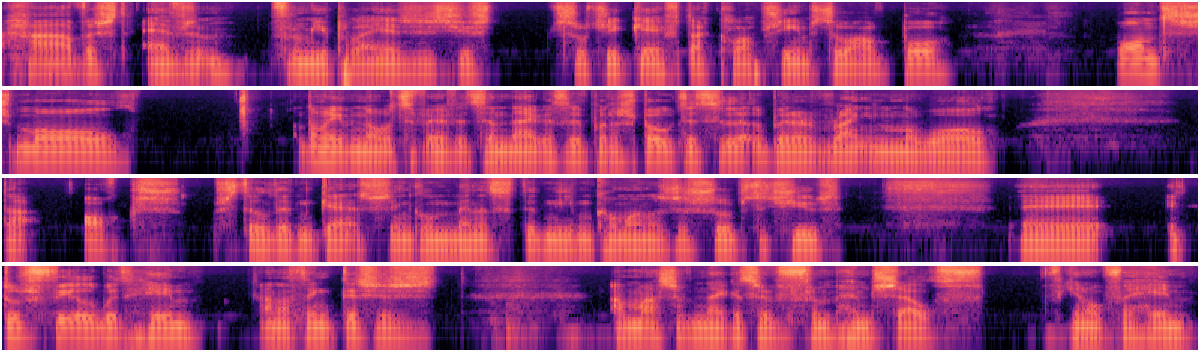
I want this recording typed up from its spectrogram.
harvest everything from your players is just such a gift that Klopp seems to have. But one small, I don't even know if it's a negative, but I suppose it's a little bit of writing on the wall that Ox still didn't get a single minute, didn't even come on as a substitute. Uh, it does feel with him, and I think this is a massive negative from himself, you know, for him,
